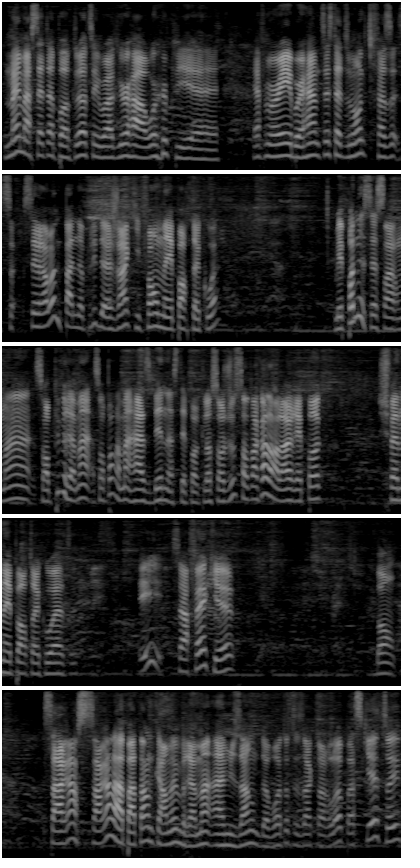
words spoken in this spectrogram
Même à cette époque-là, tu sais, Rutger Hauer, puis euh, F. Murray Abraham, tu sais, c'était du monde qui faisait. C'est vraiment une panoplie de gens qui font n'importe quoi. Mais pas nécessairement. Ils sont plus vraiment. sont pas vraiment has-been à cette époque-là. Ils sont juste. sont encore dans leur époque. Je fais n'importe quoi, tu sais. Et ça fait que. Bon. Ça rend, ça rend la patente quand même vraiment amusante de voir tous ces acteurs-là parce que, tu sais.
